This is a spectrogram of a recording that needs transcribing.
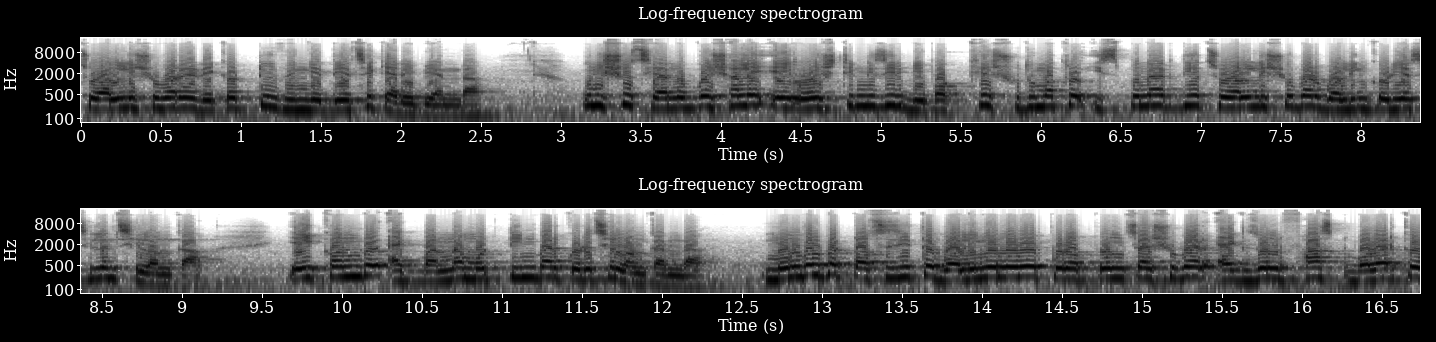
চুয়াল্লিশ ওভারের রেকর্ডটিও ভেঙে দিয়েছে ক্যারিবিয়ানরা উনিশশো ছিয়ানব্বই সালে এই ওয়েস্ট ইন্ডিজের বিপক্ষে শুধুমাত্র স্পিনার দিয়ে চুয়াল্লিশ ওভার বোলিং করিয়েছিলেন শ্রীলঙ্কা। এই কণ্ড একবার না মোট তিনবার করেছে লঙ্কানরা। মঙ্গলবার টসে জিতে বোলিংয়ে নেমে পুরো পঞ্চাশ ওভার একজন ফাস্ট বোলারকেও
